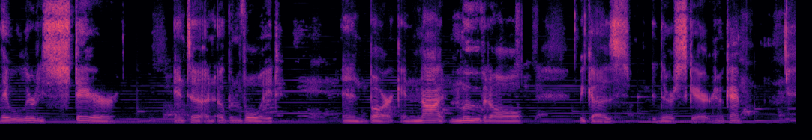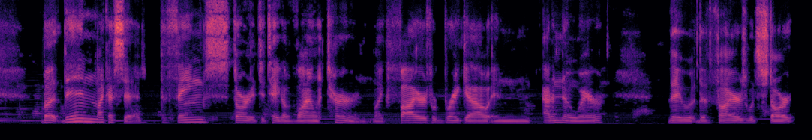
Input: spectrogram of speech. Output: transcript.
they will literally stare into an open void and bark and not move at all because they're scared, okay? But then, like I said, the things started to take a violent turn. Like fires would break out and out of nowhere. They the fires would start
